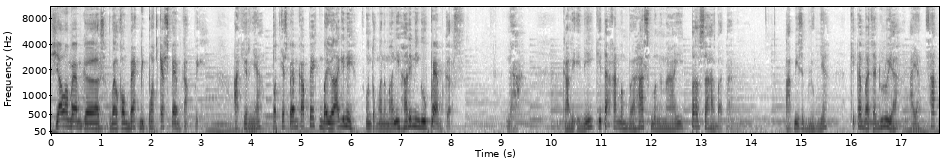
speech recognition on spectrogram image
Shalom PMKers, welcome back di podcast PMKP Akhirnya podcast PMKP kembali lagi nih untuk menemani hari minggu PMKers Nah, kali ini kita akan membahas mengenai persahabatan. Tapi sebelumnya, kita baca dulu ya ayat 1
